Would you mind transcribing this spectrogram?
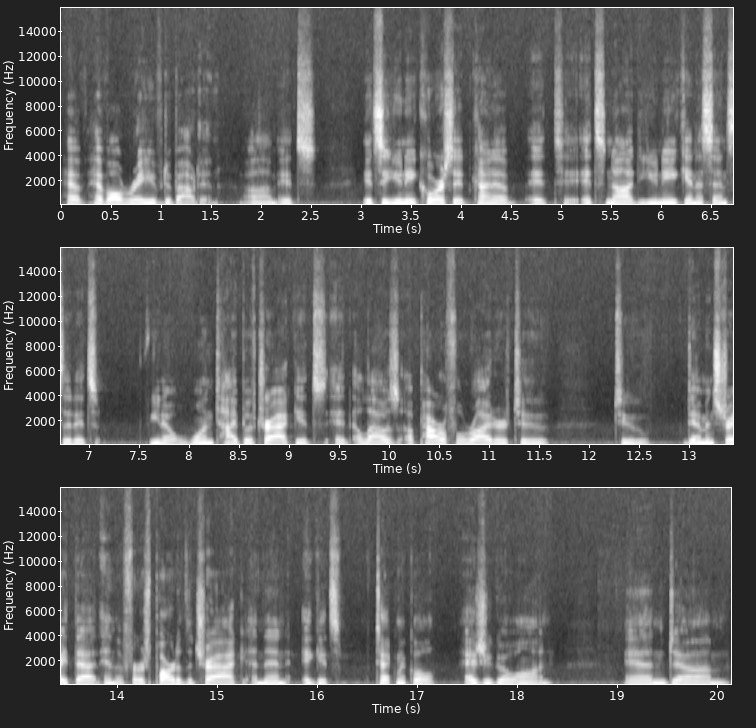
have have all raved about it. Um, it's it's a unique course. It kind of it it's not unique in a sense that it's you know one type of track. It's it allows a powerful rider to to demonstrate that in the first part of the track, and then it gets technical as you go on, and um,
